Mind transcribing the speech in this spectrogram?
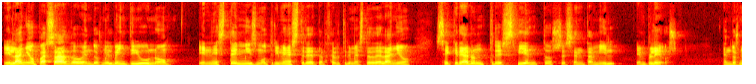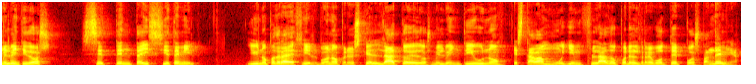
El año pasado, en 2021, en este mismo trimestre, tercer trimestre del año, se crearon 360.000 empleos. En 2022, 77.000. Y uno podrá decir, bueno, pero es que el dato de 2021 estaba muy inflado por el rebote post-pandemia,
